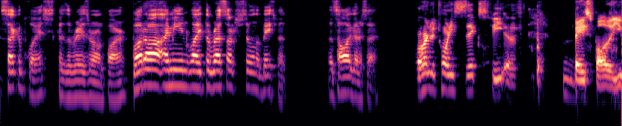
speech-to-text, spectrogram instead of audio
second place because the Rays are on fire. But uh I mean like the Red Sox are still in the basement. That's all I gotta say. 426 feet of baseball that you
